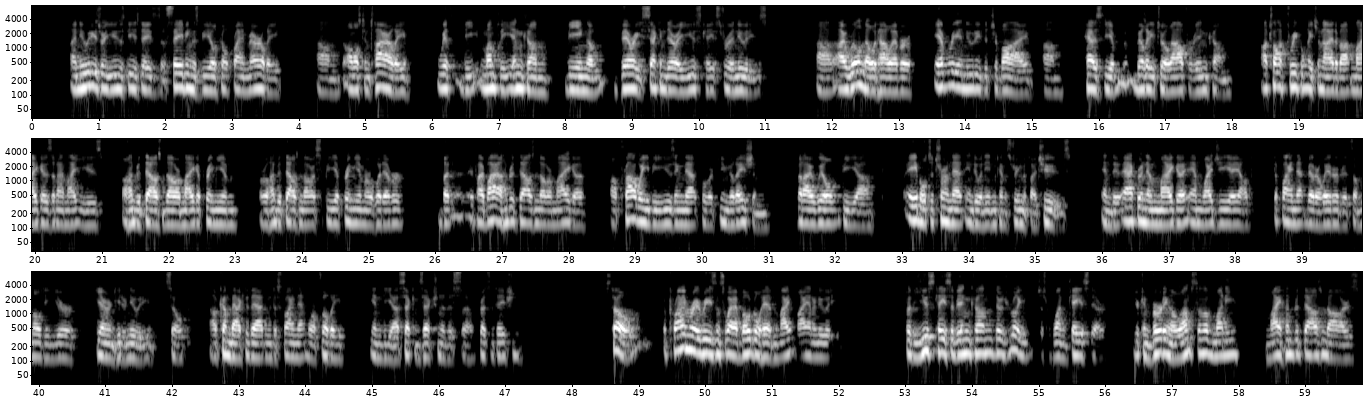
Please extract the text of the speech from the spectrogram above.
Annuities are used these days as a savings vehicle primarily, um, almost entirely, with the monthly income being a very secondary use case for annuities. Uh, I will note, however, every annuity that you buy um, has the ability to allow for income. I'll talk frequently tonight about MYGAs and I might use a $100,000 MYGA premium or a $100,000 SPIA premium or whatever. But if I buy a $100,000 MYGA, I'll probably be using that for accumulation, but I will be uh, able to turn that into an income stream if I choose. And the acronym MYGA, M-Y-G-A, I'll define that better later, but it's a multi-year guaranteed annuity. So I'll come back to that and define that more fully in the uh, second section of this uh, presentation. So the primary reasons why a boglehead might buy an annuity. For the use case of income, there's really just one case there. You're converting a lump sum of money, my $100,000,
